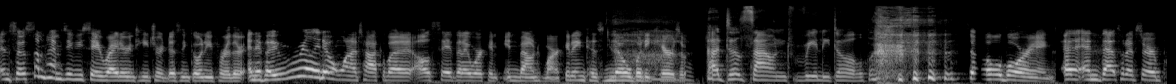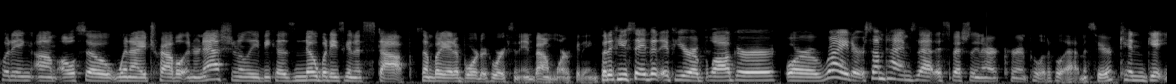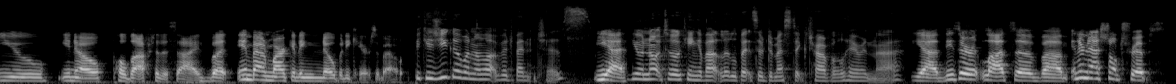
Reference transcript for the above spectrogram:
And so sometimes if you say writer and teacher, it doesn't go any further. And if I really don't want to talk about it, I'll say that I work in inbound marketing because nobody cares. About That does sound really dull. so boring. And, and, that's what I've started putting um, also when I travel internationally because nobody's going to stop somebody at a border who works in inbound marketing. But if you say that if you're a blogger or a writer, sometimes that, especially in our current political atmosphere, can get you, you know, pulled off to the side. But inbound marketing, nobody cares about. Because you go on a lot of adventures. Yes. You're not talking about little bits of domestic travel here and there. Yeah, these are lots of um, international trips,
